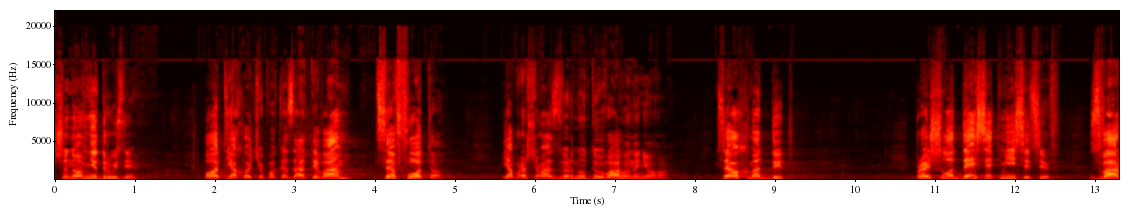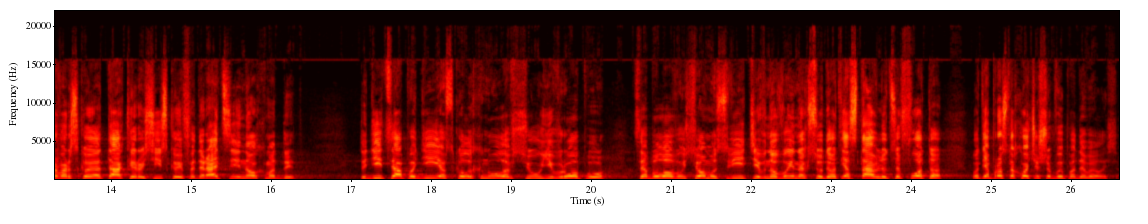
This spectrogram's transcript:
Шановні друзі, от я хочу показати вам це фото. Я прошу вас звернути увагу на нього. Це Охмаддит. Пройшло 10 місяців з варварської атаки Російської Федерації на Охмаддит. Тоді ця подія всколихнула всю Європу. Це було в усьому світі, в новинах всюди. От я ставлю це фото. От я просто хочу, щоб ви подивилися.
